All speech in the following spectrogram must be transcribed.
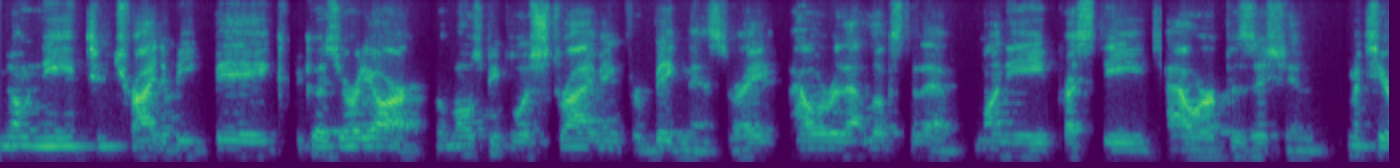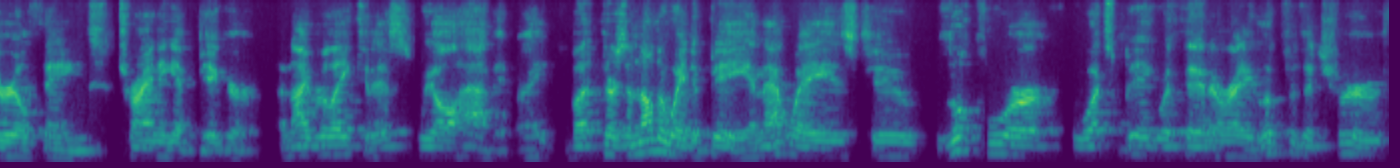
no need to try to be big because you already are. But most people are striving for bigness, right? However, that looks to them money, prestige, power, position, material things, trying to get bigger. And I relate to this. We all have it, right? But there's another way to be. And that way is to look for what's big within already, look for the truth.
